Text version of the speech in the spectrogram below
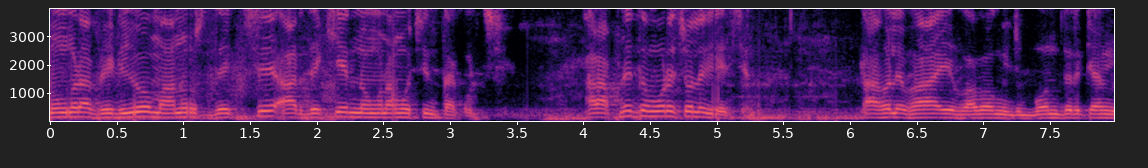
নোংরা ভিডিও, মানুষ দেখছে আর দেখিয়ে নোংরামো চিন্তা করছে। আর আপনি তো মরে চলে গিয়েছেন। তাহলে ভাই, বাবা, বোনদেরকে আমি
